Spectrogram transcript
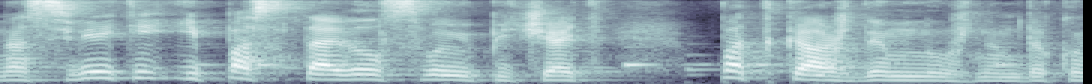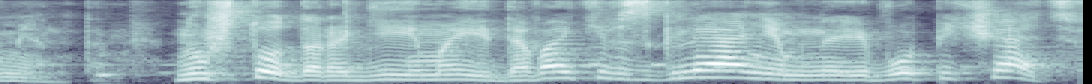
на свете и поставил свою печать под каждым нужным документом. Ну что, дорогие мои, давайте взглянем на его печать.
